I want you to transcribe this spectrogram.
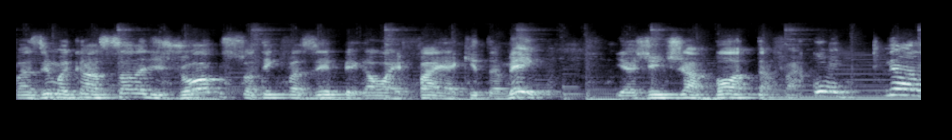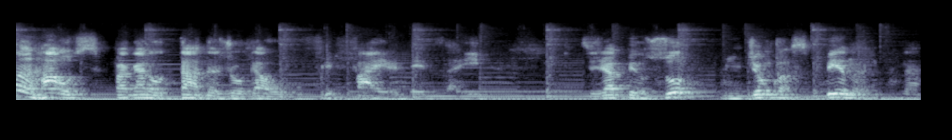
fazer uma, aqui uma sala de jogos, só tem que fazer, pegar o Wi-Fi aqui também, e a gente já bota, faz como nem uma lan house, pra garotada jogar o Free Fire deles aí. Você já pensou? Indião com as penas na-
